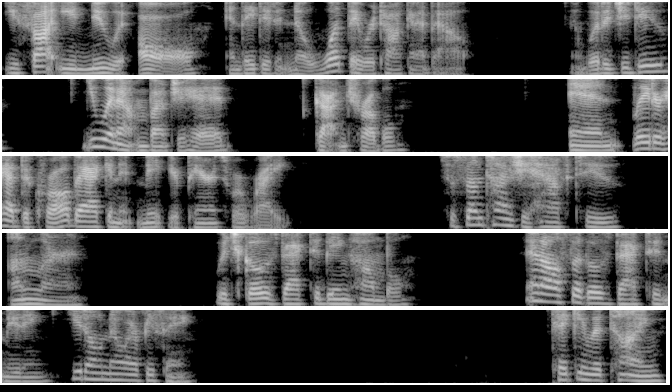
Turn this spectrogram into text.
you thought you knew it all, and they didn't know what they were talking about. And what did you do? You went out and bumped your head, got in trouble, and later had to crawl back and admit your parents were right. So sometimes you have to unlearn, which goes back to being humble and also goes back to admitting you don't know everything. Taking the time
